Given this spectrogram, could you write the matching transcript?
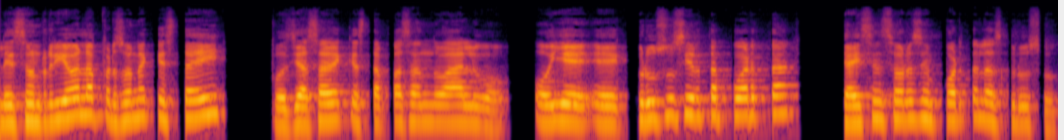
Le sonrío a la persona que está ahí, pues ya sabe que está pasando algo. Oye, eh, cruzo cierta puerta, que hay sensores en puerta, las cruzo.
